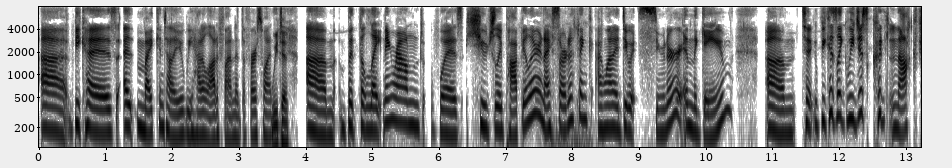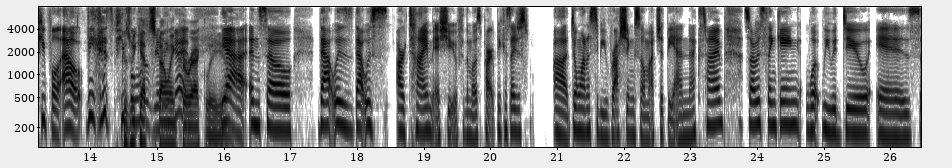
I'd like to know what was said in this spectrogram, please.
uh, because uh, Mike can tell you we had a lot of fun at the first one. We did. Um, but the lightning round was hugely popular, and I sort of think I want to do it sooner in the game. Um, to because like we just couldn't knock people out because people we were kept really spelling good. correctly. Yeah. and so that was that was our time issue for the most part because I just uh, don't want us to be rushing so much at the end next time. So I was thinking what we would do is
